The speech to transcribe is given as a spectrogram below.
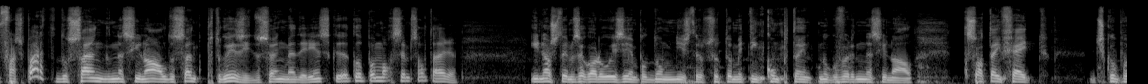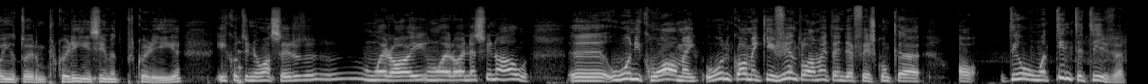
faz parte do sangue nacional, do sangue português e do sangue madeirense que a culpa morre sempre solteira. E nós temos agora o exemplo de um ministro absolutamente incompetente no governo nacional que só tem feito, desculpem o termo, porcaria em cima de porcaria e continua a ser eh, um herói, um herói nacional. Uh, o único homem, o único homem que eventualmente ainda fez com que oh, deu uma tentativa,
